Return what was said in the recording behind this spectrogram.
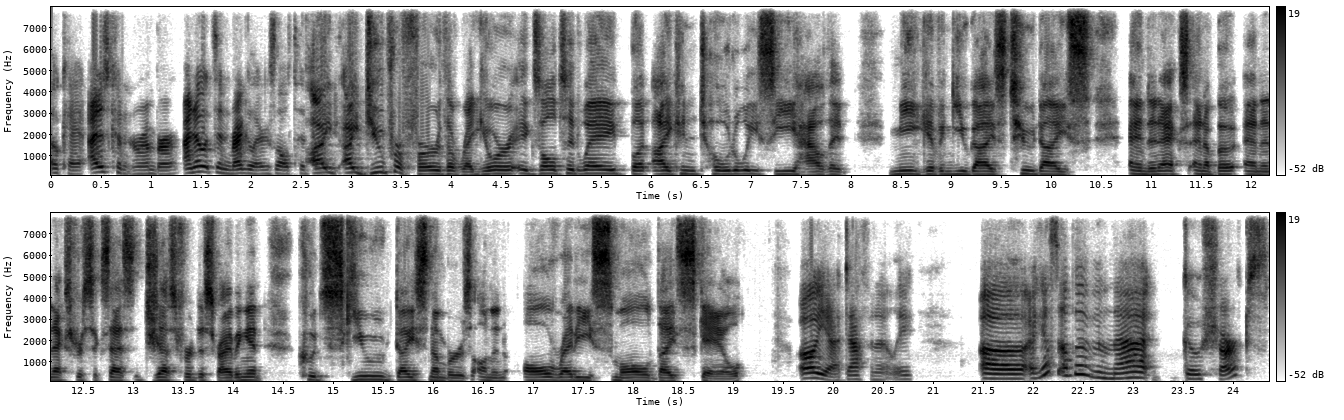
okay. I just couldn't remember. I know it's in regular exalted. but- I I do prefer the regular exalted way, but I can totally see how that me giving you guys two dice and an X and a bo- and an extra success just for describing it could skew dice numbers on an already small dice scale. Oh yeah, definitely. Uh I guess other than that, go sharks.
